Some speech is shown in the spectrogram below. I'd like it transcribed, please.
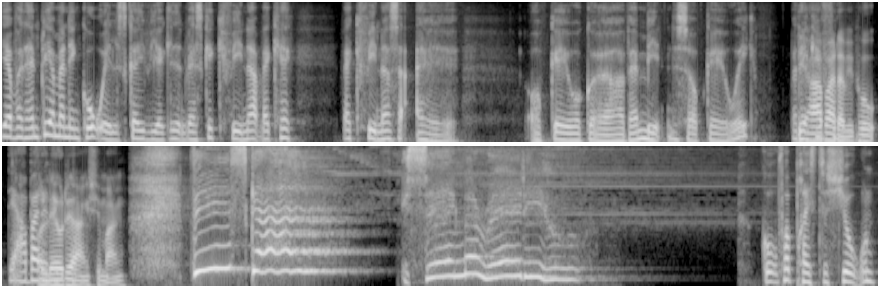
Ja, hvordan bliver man en god elsker i virkeligheden? Hvad skal kvinder, hvad kan hvad er kvinders øh, opgave at gøre? Hvad er mændenes opgave, ikke? Hvordan Det arbejder få- vi på, Det arbejder at lave det arrangement. Vi skal i seng med radio. Gå fra præstation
